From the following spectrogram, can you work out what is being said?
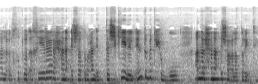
هلا الخطوة الأخيرة رح انقشها طبعا التشكيل اللي أنتم بتحبوه أنا رح انقشها على طريقتي.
